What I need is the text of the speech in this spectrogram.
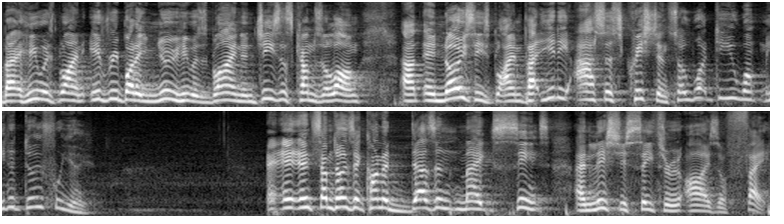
but he was blind. Everybody knew he was blind, and Jesus comes along um, and knows he's blind, but yet he asks this question So, what do you want me to do for you? And, and sometimes it kind of doesn't make sense unless you see through eyes of faith.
